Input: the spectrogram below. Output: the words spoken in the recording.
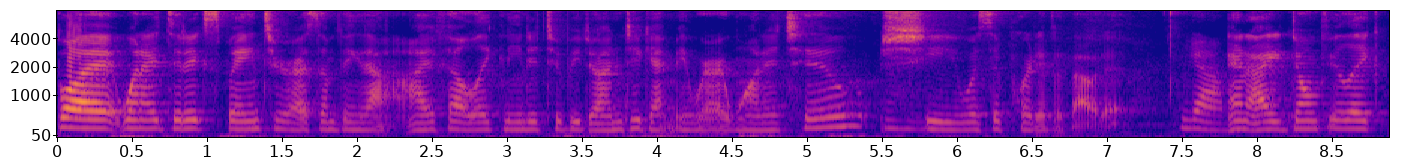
But when I did explain to her as something that I felt like needed to be done to get me where I wanted to, she was supportive about it. yeah, And I don't feel like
